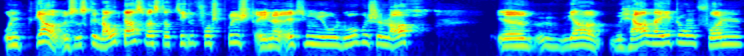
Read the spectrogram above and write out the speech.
Und ja, es ist genau das, was der Titel verspricht. Eine etymologische Nach äh, ja, Herleitung von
